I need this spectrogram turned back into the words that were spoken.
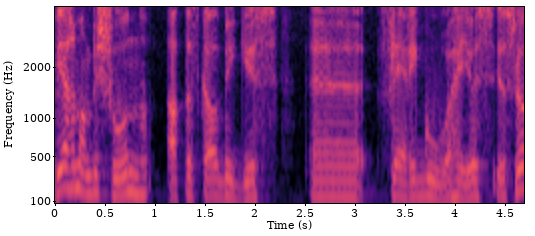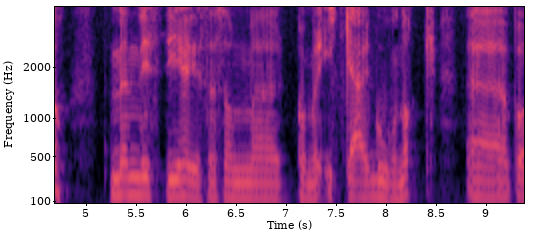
vi har som ambisjon at det skal bygges uh, flere gode høyhus i Oslo. Men hvis de høyhusene som eh, kommer ikke er gode nok eh, på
